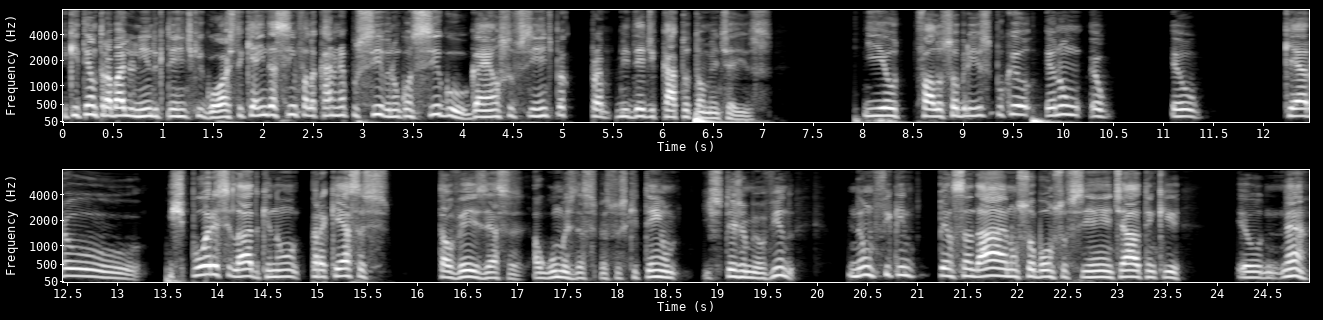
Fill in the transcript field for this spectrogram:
e que tem um trabalho lindo, que tem gente que gosta, e que ainda assim fala, cara, não é possível, não consigo ganhar o suficiente para me dedicar totalmente a isso. E eu falo sobre isso porque eu, eu não. Eu, eu quero expor esse lado que não. para que essas. Talvez essas, algumas dessas pessoas que tenham, estejam me ouvindo, não fiquem pensando, ah, eu não sou bom o suficiente, ah, eu tenho que. Eu, né?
